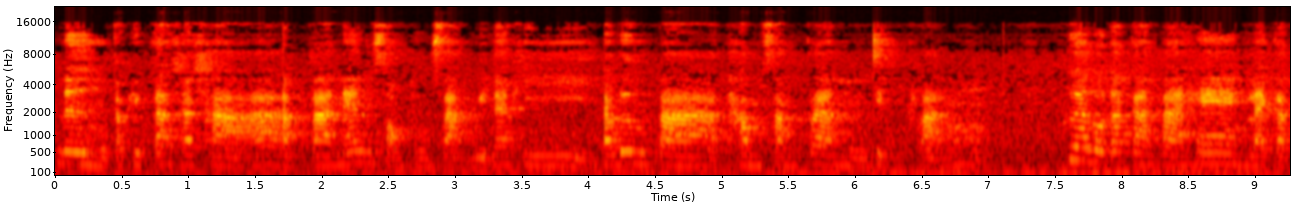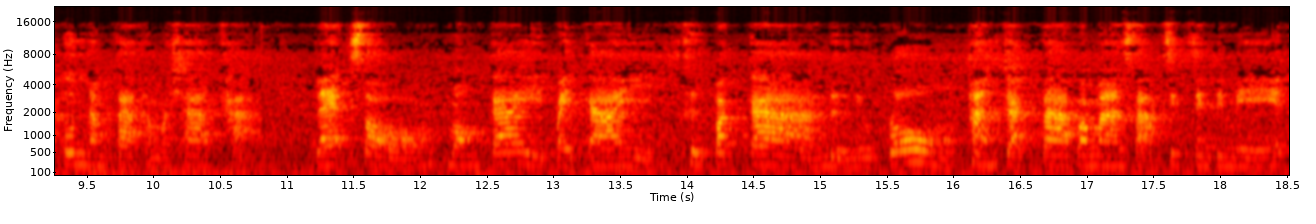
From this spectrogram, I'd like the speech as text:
1. กระพริบตาช้าๆหลับตาแน่น 2-3 วินาที แล้วลืมตาทำซ้ำกัน10 ครั้ง เพื่อลดอาการตาแห้งและกระตุ้นน้ำตาธรรมชาติค่ะ และ 2. มองใกล้ไปไกลคือปากกาหรือนิ้วโป้งห่างจากตาประมาณ 30เซนติเมตร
